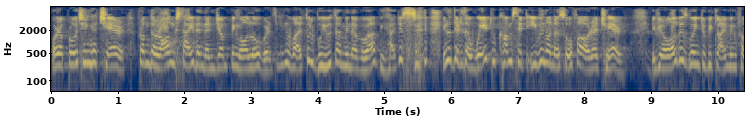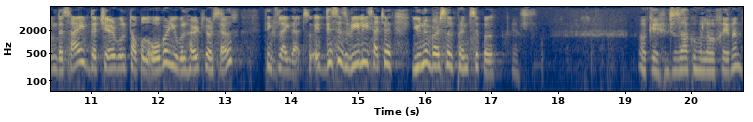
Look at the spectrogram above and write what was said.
or approaching a chair from the wrong side and then jumping all over. It's like. I just, there's a way to come sit even on a sofa or a chair. If you're always going to be climbing from the side, the chair will topple over, you will hurt yourself. Things like that. So this is really such a universal principle. Yes. Okay, jazakum Allah khairan.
